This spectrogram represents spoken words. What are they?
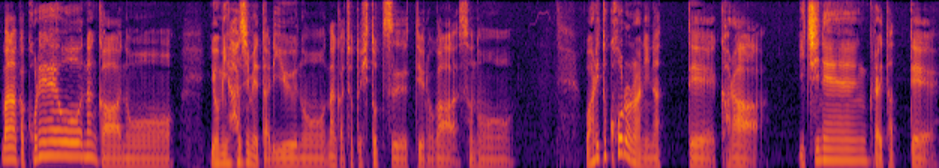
まあなんかこれをなんかあの読み始めた理由のなんかちょっと一つっていうのがその割とコロナになってから1年くらい経って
